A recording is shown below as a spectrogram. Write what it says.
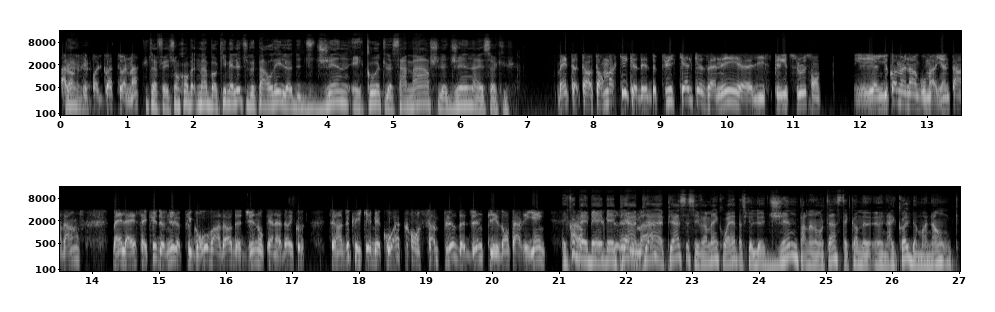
Alors ben, que c'est pas le cas actuellement. Tout à fait. Ils sont complètement boqués. Mais là, tu veux parler là, du gin. Écoute, ça marche, le gin à SAQ. Ben, t'as as remarqué que depuis quelques années, euh, les spiritueux sont il y, a, comme un engouement, il y a une tendance. Ben, la SAQ est devenue le plus gros vendeur de gin au Canada. Écoute, c'est rendu que les Québécois consomment plus de gin que les Ontariens. Écoute, ben, ben, ben, Pierre, Pierre, Pierre, ça c'est vraiment incroyable parce que le gin, pendant longtemps, c'était comme un, alcool de mononcle.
